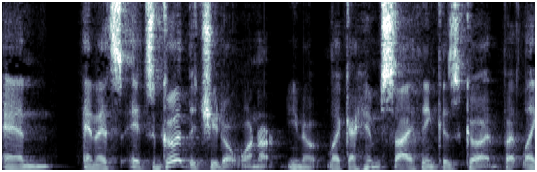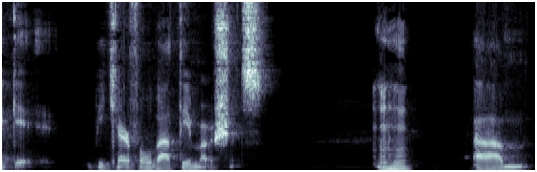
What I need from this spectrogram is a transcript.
And and it's it's good that you don't want to, you know, like ahimsa I think is good, but like it, be careful about the emotions. Mhm. Um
